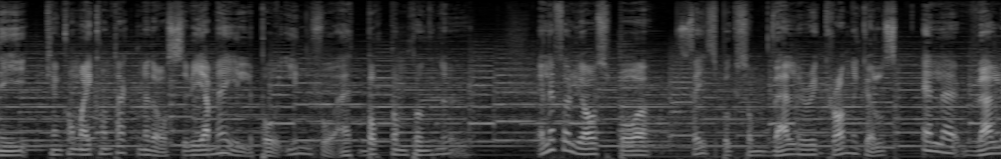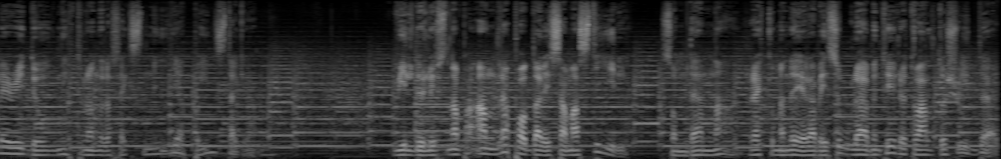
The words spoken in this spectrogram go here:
Ni kan komma i kontakt med oss via mail på info.bortom.nu eller följa oss på Facebook som Valerie Chronicles eller Valerie Dog 1969 på Instagram. Vill du lyssna på andra poddar i samma stil som denna rekommenderar vi Soläventyret och Altor Schwidder.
